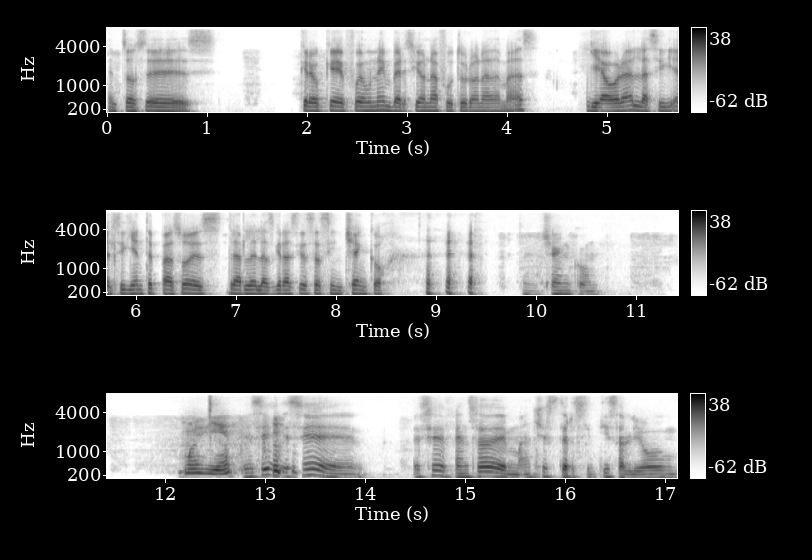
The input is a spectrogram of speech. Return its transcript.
Entonces, creo que fue una inversión a futuro nada más. Y ahora el siguiente paso es darle las gracias a Sinchenko. Sinchenko. Muy bien. Ese, ese, ese defensa de Manchester City salió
